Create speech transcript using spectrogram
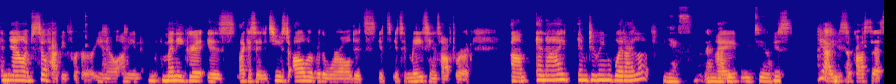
and now I'm so happy for her. You know, I mean, Money Grit is like I said, it's used all over the world. It's it's it's amazing software. Um, and I am doing what I love. Yes, I'm happy I for you too. Use, yeah, I use the process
